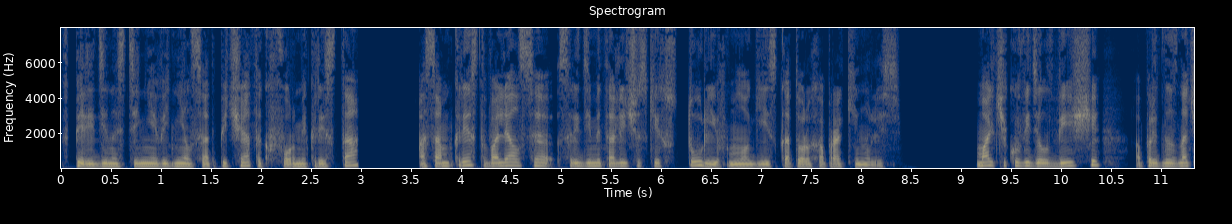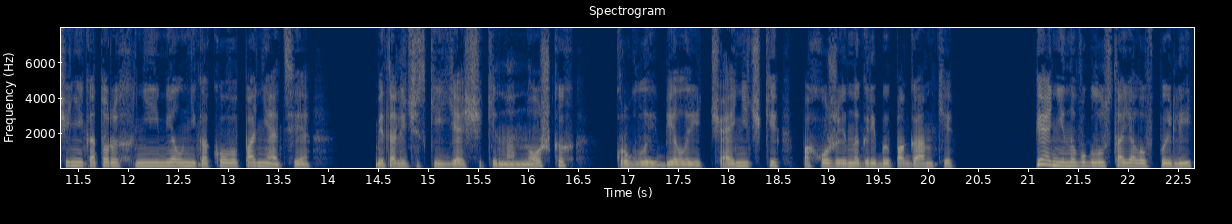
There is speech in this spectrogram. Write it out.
Впереди на стене виднелся отпечаток в форме креста, а сам крест валялся среди металлических стульев, многие из которых опрокинулись. Мальчик увидел вещи, о предназначении которых не имел никакого понятия — металлические ящики на ножках, круглые белые чайнички, похожие на грибы-поганки. Пианино в углу стояло в пыли,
